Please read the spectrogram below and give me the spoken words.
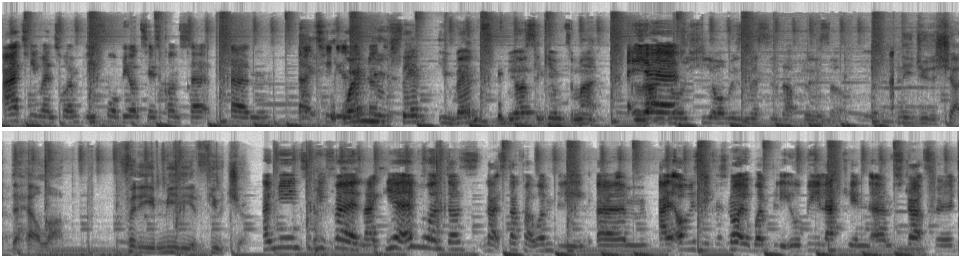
I actually went to Wembley for Beyonce's concert. Um, like two years When ago. you said event, Beyonce came to mind. 'Cause I Yeah. know she always messes that place up. Yeah. I need you to shut the hell up for the immediate future. I mean, to be fair, like yeah, everyone does like stuff at Wembley. Um, and obviously, if it's not in Wembley, it'll be like in um, Stratford,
